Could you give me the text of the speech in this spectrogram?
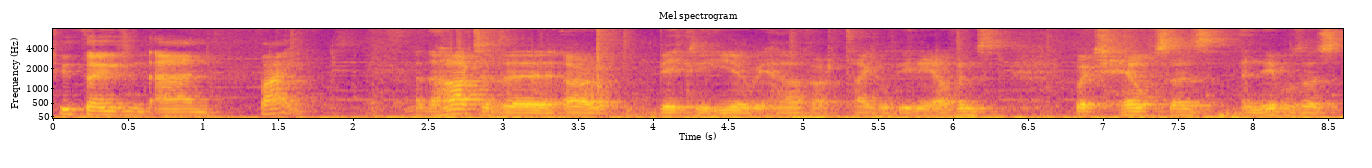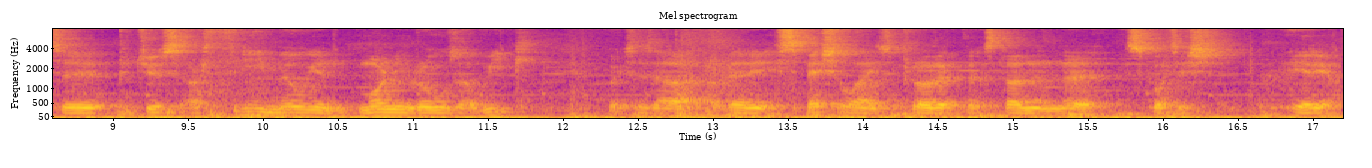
2005. At the heart of the, our bakery here we have our Tagliavini ovens which helps us, enables us to produce our 3 million morning rolls a week, which is a, a very specialised product that's done in the Scottish area.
